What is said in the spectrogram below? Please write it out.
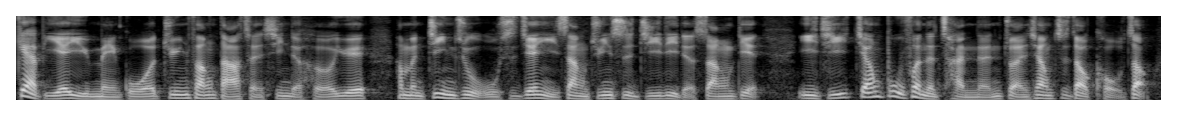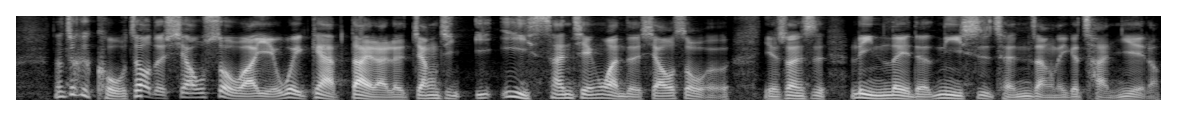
，Gap 也与美国军方达成新的合约，他们进驻五十间以上军事基地的商店，以及将部分的产能转向制造口罩。那这个口罩的销售啊，也为 Gap 带来了将近一亿三千万的销售额，也算是另类的逆势成长的一个产业了。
